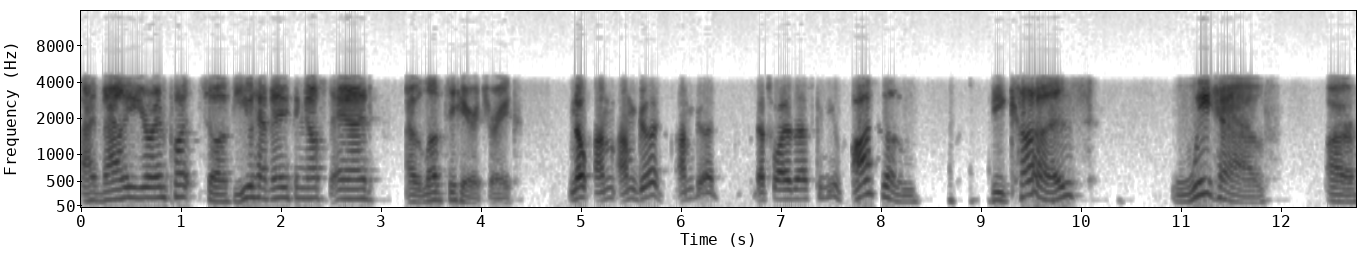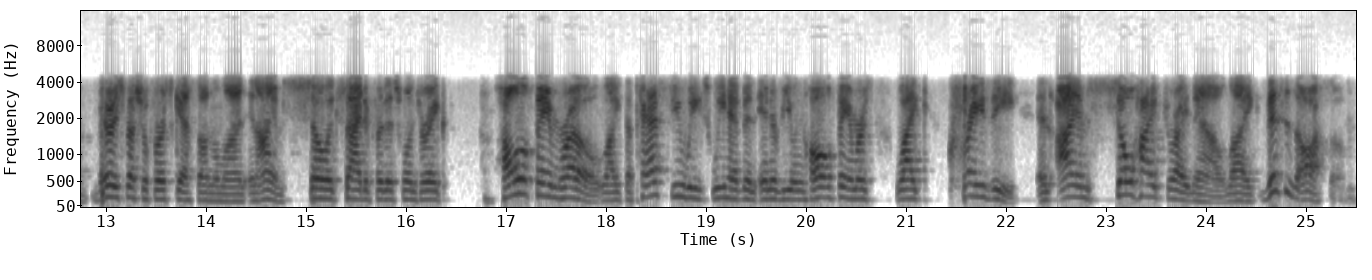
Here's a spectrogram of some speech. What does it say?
I value your input. So if you have anything else to add, I would love to hear it, Drake. Nope, I'm I'm good. I'm good. That's why I was asking you. Awesome. Because we have our very special first guest on the line, and I am so excited for this one, Drake. Hall of Fame Row. Like the past few weeks, we have been interviewing Hall of Famers like crazy, and I am so hyped right now. Like, this is awesome.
